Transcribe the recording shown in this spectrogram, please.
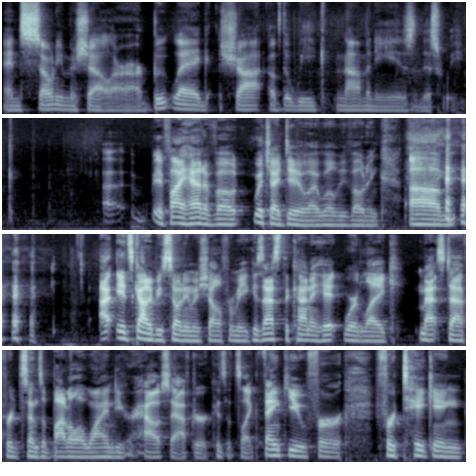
and Sony Michel are our bootleg shot of the week nominees this week. Uh, if I had a vote, which I do, I will be voting. Um, I, it's got to be Sony Michel for me because that's the kind of hit where like Matt Stafford sends a bottle of wine to your house after because it's like thank you for for taking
